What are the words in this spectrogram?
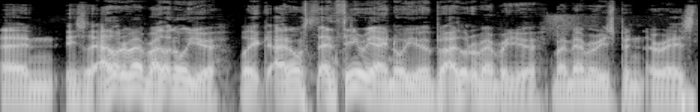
And he's like, "I don't remember. I don't know you. Like, I know in theory I know you, but I don't remember you. My memory's been erased."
